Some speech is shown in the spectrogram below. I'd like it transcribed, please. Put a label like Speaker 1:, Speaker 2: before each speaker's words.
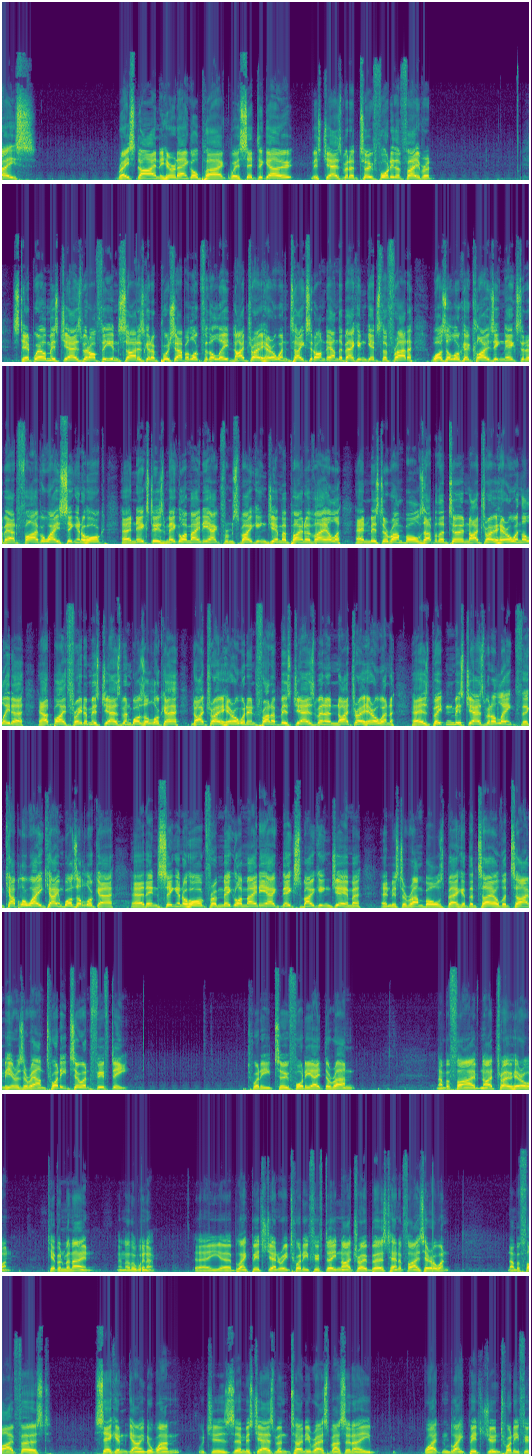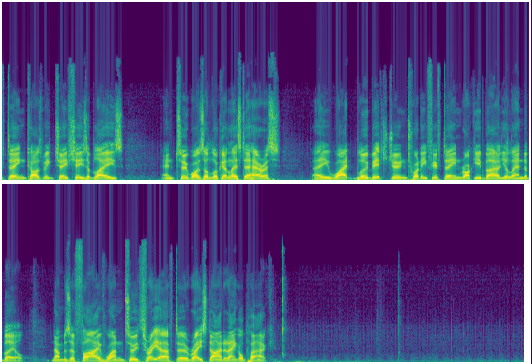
Speaker 1: race. Race nine here at Angle Park. We're set to go. Miss Jasmine at 240, the favourite. Step well, Miss Jasmine off the inside is going to push up and look for the lead. Nitro Heroine takes it on down the back and gets the front. Was a looker closing next at about five away. Singing a Hawk. Uh, next is Megalomaniac from Smoking Gemma Pona Vale and Mr. Rumballs up to the turn. Nitro Heroine the leader out by three to Miss Jasmine was a looker. Nitro Heroine in front of Miss Jasmine and Nitro Heroine has beaten Miss Jasmine a length. A couple away came was a looker. Uh, then Singing Hawk from Megalomaniac. Next Smoking Gem and Mr. Rumballs back at the tail. The time here is around 22 and 50. 22.48 the run. Number five, Nitro Heroine. Kevin Manone, another winner. A uh, Black Bitch, January 2015. Nitro Burst, Hannah Fires Heroine. Number five, first. Second, going to one, which is uh, Miss Jasmine, Tony Rasmussen, a white and black bitch, June 2015. Cosmic Chief, she's ablaze. And two was a looker, Lester Harris. A white blue bitch, June 2015, Rocky Bale, Yolanda Bale. Numbers are 5, 1, 2, 3 after race 9 at Angle Park.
